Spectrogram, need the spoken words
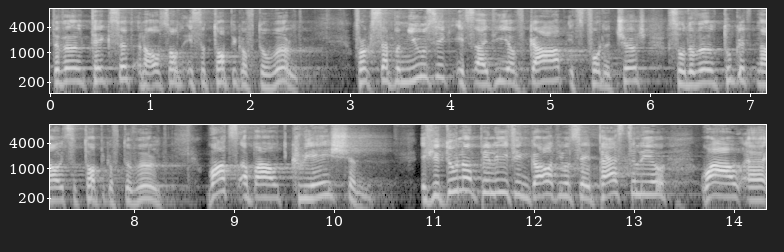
the world takes it and also it's a topic of the world. For example, music, it's the idea of God, it's for the church, so the world took it, now it's the topic of the world. What's about creation? If you do not believe in God, you will say, Pastor Leo, wow, uh,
